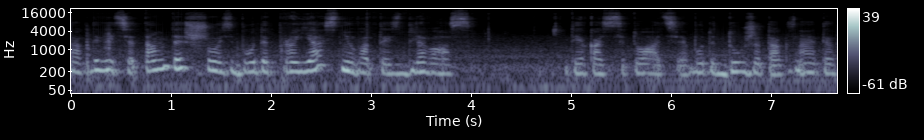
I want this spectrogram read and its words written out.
Так, дивіться, там, де щось буде прояснюватись для вас, от якась ситуація, буде дуже так, знаєте,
